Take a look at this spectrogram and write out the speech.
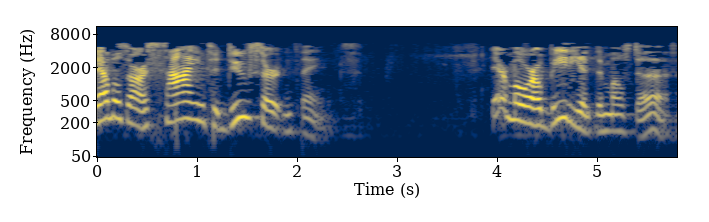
Devils are assigned to do certain things. They're more obedient than most of us.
